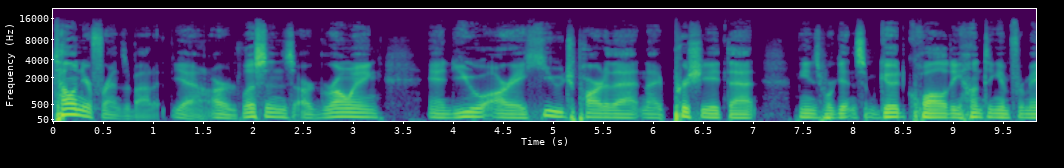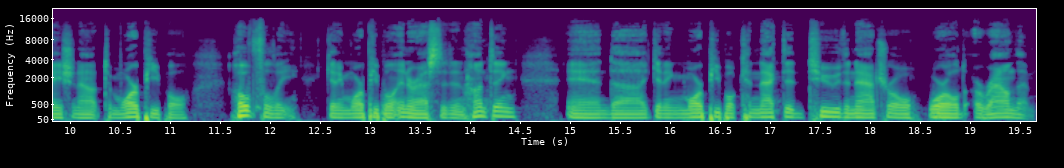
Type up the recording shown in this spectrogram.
telling your friends about it. Yeah, our listens are growing, and you are a huge part of that, and I appreciate that. means we're getting some good quality hunting information out to more people, hopefully, getting more people interested in hunting and uh, getting more people connected to the natural world around them.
